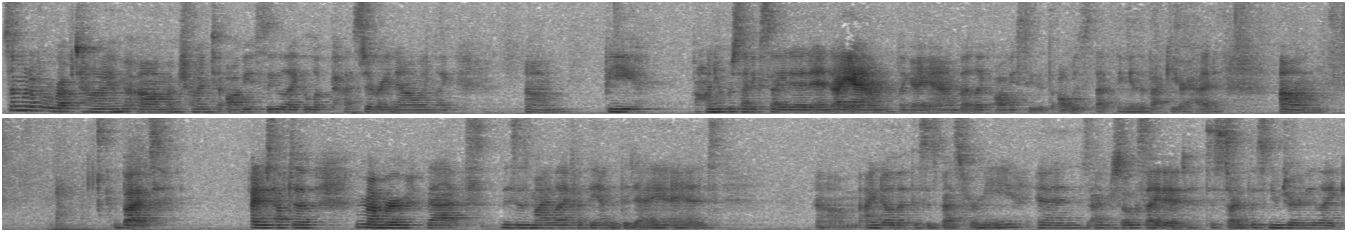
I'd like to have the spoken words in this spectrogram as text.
somewhat of a rough time. Um, i'm trying to obviously like look past it right now and like um, be 100% excited and I am like I am but like obviously it's always that thing in the back of your head. Um but I just have to remember that this is my life at the end of the day and um, I know that this is best for me and I'm so excited to start this new journey. Like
